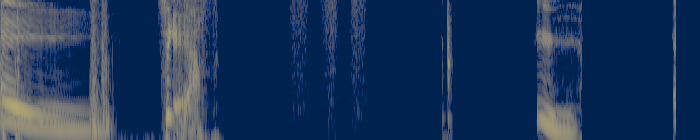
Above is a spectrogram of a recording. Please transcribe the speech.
A. C. F E A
